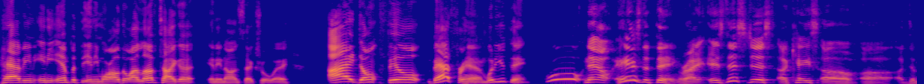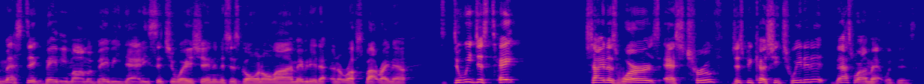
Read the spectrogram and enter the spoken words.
having any empathy anymore. Although I love Tyga in a non-sexual way, I don't feel bad for him. What do you think? Woo. Now, here's the thing, right? Is this just a case of uh, a domestic baby mama, baby daddy situation, and this is going online? Maybe they're in a rough spot right now. do we just take Chyna's words as truth just because she tweeted it? That's where I'm at with this.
